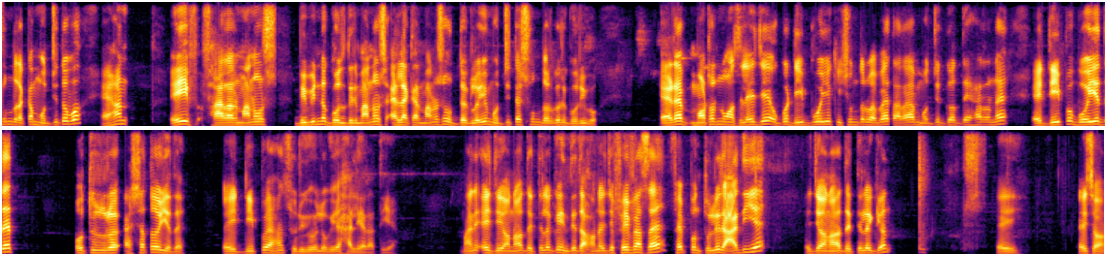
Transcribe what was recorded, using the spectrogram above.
সুন্দর একটা মসজিদ হব এখন এই ফারার মানুষ বিভিন্ন গলদির মানুষ এলাকার মানুষ উদ্যোগ লইয়ে মসজিদটা সুন্দর করে গড়িব। এটা মটর নো আসলে যে ওগো ডিপ বইয়ে কি সুন্দরভাবে তারা মসজিদ গড় দেখার কারণে এই ডিপ বইয়ে দে অতি দূরে একসাথে ইয়ে দে এই ডিপ এখন চুরি করে লগিয়ে হালিয়া রাতিয়া মানে এই যে অনাহ দেখতে লগে ইন্দি দাহন এই যে ফেফ আছে ফেফ পন তুলি দিয়ে, এই যে অনাহ দেখতে লগে এই এই চন,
